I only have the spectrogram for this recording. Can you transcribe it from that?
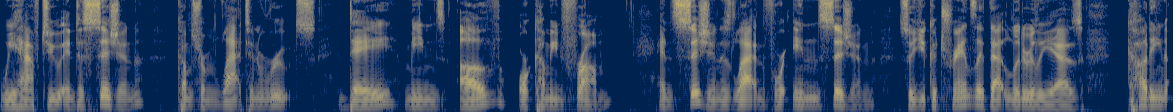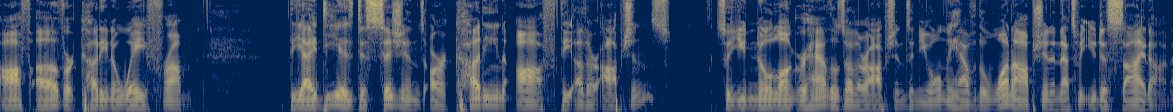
We have to, and decision comes from Latin roots. De means of or coming from, and cision is Latin for incision. So, you could translate that literally as cutting off of or cutting away from. The idea is decisions are cutting off the other options so you no longer have those other options and you only have the one option, and that's what you decide on.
